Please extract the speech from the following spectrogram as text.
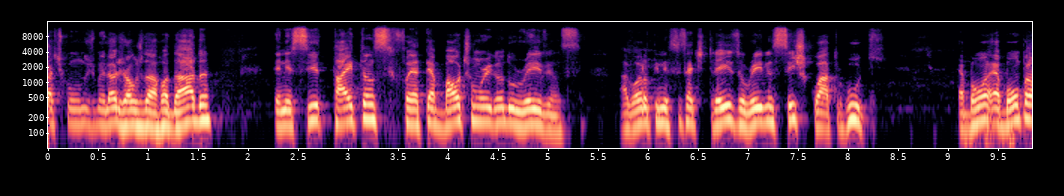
acho que, um dos melhores jogos da rodada. Tennessee Titans foi até Baltimore ganhando o Ravens. Agora o Tennessee 7-3, o Ravens 6-4. Hulk. É bom, é bom para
